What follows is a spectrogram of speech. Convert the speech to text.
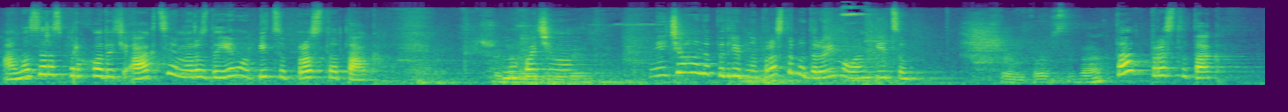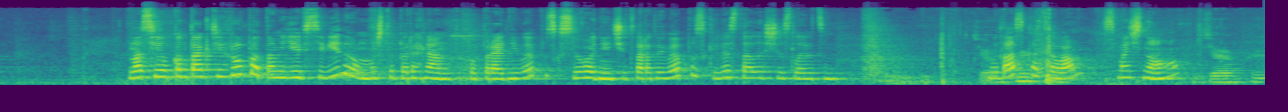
А у нас зараз проходить акція, ми роздаємо піцу просто так. Ми хочемо. Нічого не потрібно, просто подаруємо вам піцу. Що, просто так? Так, просто так. У нас є в контакті група, там є всі відео, можете переглянути попередній випуск. Сьогодні четвертий випуск, і ви стали щасливцем. Будь ласка, це вам. Смачного. Дякую.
